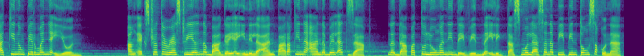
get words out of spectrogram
at kinumpirma niya iyon. Ang extraterrestrial na bagay ay inilaan para kina Annabel at Zack na dapat tulungan ni David na iligtas mula sa napipintong sakuna.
